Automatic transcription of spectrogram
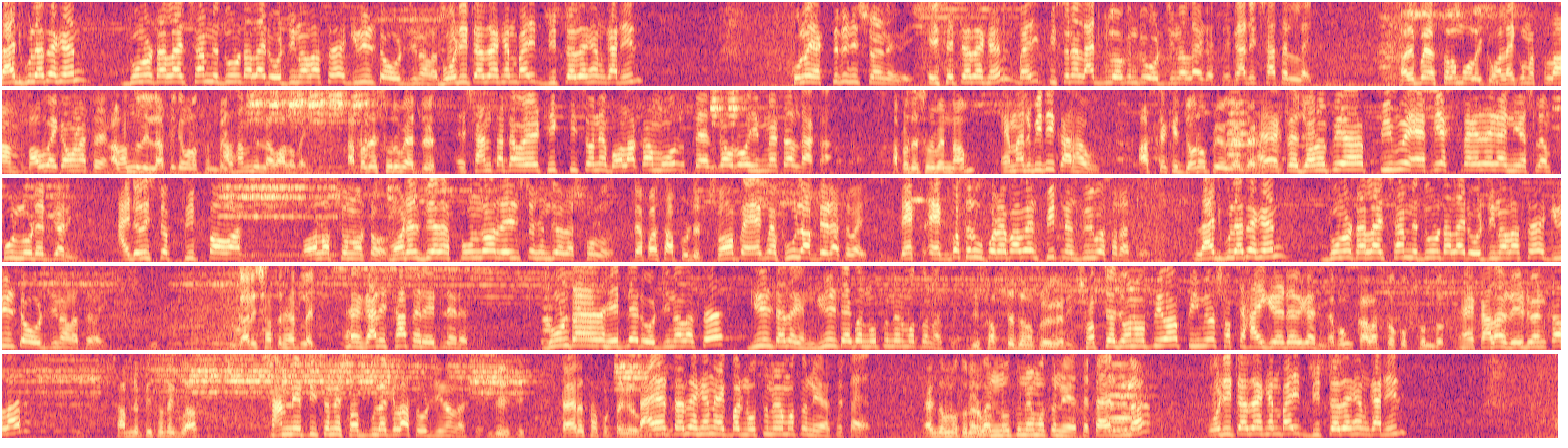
লাইটগুলো দেখেন দুটোটা লাইট সামনে দুটোটা লাইট অরিজিনাল আছে গ্রিলটা অরিজিনাল আছে। বডিটা দেখেন ভাই বিটটা দেখেন গাড়ির। কোনো অ্যাক্সিডেন্ট হিস্টরি নেই ভাই। এই সেটটা দেখেন ভাই পিছনে লাইটগুলো কিন্তু অরিজিনাল লাইট আছে গাড়ির সাথের লাইট আরে ভাই আসসালামু আলাইকুম। ওয়ালাইকুম আসসালাম। বাবু ভাই কেমন আছেন? আলহামদুলিল্লাহ আপনি কেমন আছেন ভাই? আলহামদুলিল্লাহ ভালো ভাই। আপনাদের শোরুম অ্যাড্রেস এই শান্তা টাওয়ারের ঠিক পিছনে বলাকা মোড় তেজগাঁও রহিম মেটাল ঢাকা। আপনাদের শোরুমের নাম? এমআরবিডি কার হাউস আজকে কি জনপ্রিয় গাড়ি দেখা হ্যাঁ একটা জনপ্রিয় প্রিমিয়াম এফএক্স প্যাকেজের গাড়ি নিয়ে আসলাম ফুল লোডেড গাড়ি। Idle stop seat power all option auto model দুই হাজার পনেরো রেজিস্ট্রেশন দুই হাজার ষোলো। পেপারস আপ টু ডেট সব একবার ফুল আপডেট আছে ভাই। ট্যাক্স এক বছর উপরে পাবেন ফিটনেস দুই বছর আছে। লাইটগুলো দেখেন দুটোটা লাইট সামনে দুটোটা লাইট অরিজিনাল আছে গ্রিলটা অরিজিনাল আছে ভাই। গাড়ির সাথে হেডলাইট হ্যাঁ গাড়ির সাথে হেডলাইট আছে। দুটা হেডলাইট অরিজিনাল আছে গ্রিলটা দেখেন গ্রিলটা একবার নতুনের মতন আছে। জি সবচেয়ে জনপ্রিয় গাড়ি। সবচেয়ে জনপ্রিয় প্রিমিয়ার সবচেয়ে হাই গ্রেডের গাড়ি। এবং কালারটাও খুব সুন্দর। হ্যাঁ কালার রেড ওয়াইন কালার সামনে পিছনে গ্লাস সামনে পিছনে সবগুলা গ্লাস অরিজিনাল আছে। জি জি। টায়ারের সাপোর্টটা কীরকম টায়ারটা দেখেন একবার নতুনের মতো নিয়ে আছে টায়ার একদম নতুন একবার নতুনের মতো নিয়ে আছে টায়ারগুলা বডিটা দেখেন ভাই বিটটা দেখেন গাড়ির।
